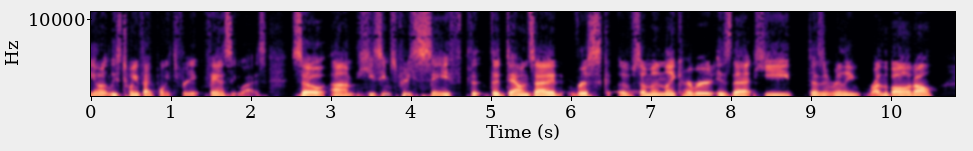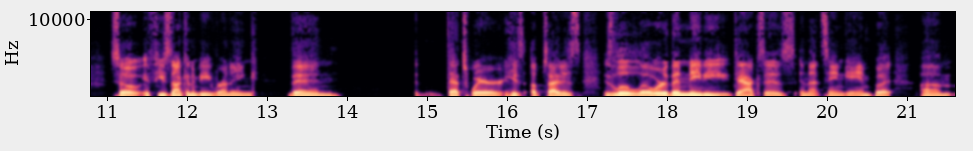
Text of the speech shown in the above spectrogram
you know at least 25 points for fantasy wise. So um, he seems pretty safe. The the downside risk of someone like Herbert is that he doesn't really run the ball at all. So if he's not going to be running, then that's where his upside is is a little lower than maybe Dak's is in that same game. But um,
